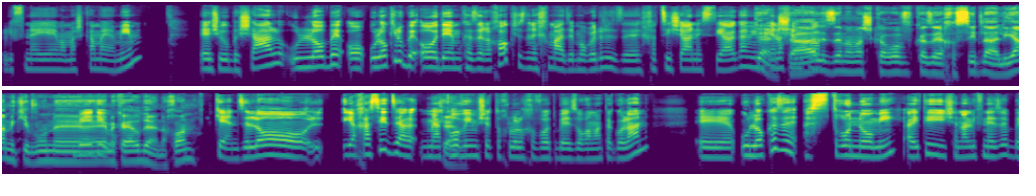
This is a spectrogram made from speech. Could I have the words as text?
לפני ממש כמה ימים, שהוא בשעל, הוא לא, באו, הוא לא כאילו באודם כזה רחוק, שזה נחמד, זה מוריד איזה חצי שעה נסיעה גם, אם אין כן, לכם שעל כוח. זה ממש קרוב כזה יחסית לעלייה מכיוון אה. עמק הירדן, נכון? כן, זה לא... יחסית זה מהקרובים שתוכלו לחוות באזור רמת הגולן. אה, הוא לא כזה אסטרונומי, הייתי שנה לפני זה ב...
